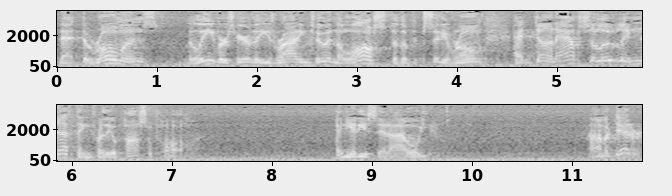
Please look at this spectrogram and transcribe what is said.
that the Romans, believers here that he's writing to, and the lost of the city of Rome, had done absolutely nothing for the Apostle Paul. And yet he said, I owe you. I'm a debtor.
